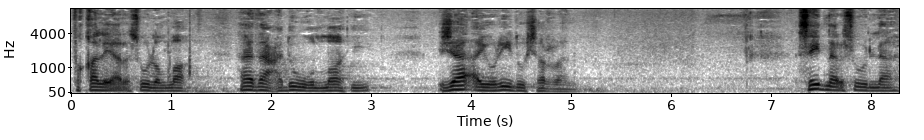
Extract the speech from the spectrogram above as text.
فقال يا رسول الله هذا عدو الله جاء يريد شرا. سيدنا رسول الله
